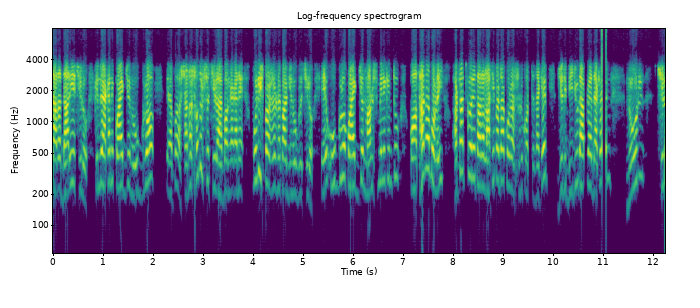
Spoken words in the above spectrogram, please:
তারা দাঁড়িয়ে ছিল। কিন্তু এখানে কয়েকজন উগ্র সেনা সদস্য ছিল এবং এখানে পুলিশ প্রশাসনের কয়েকজন উগ্র ছিল। এই উগ্র কয়েকজন মানুষ মিলে কিন্তু কথা না বলেই হঠাৎ করে তারা লাঠিপাটা করা শুরু করতে থাকে। যদি ভিডিওটা আপনারা দেখেন নূর ছিল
